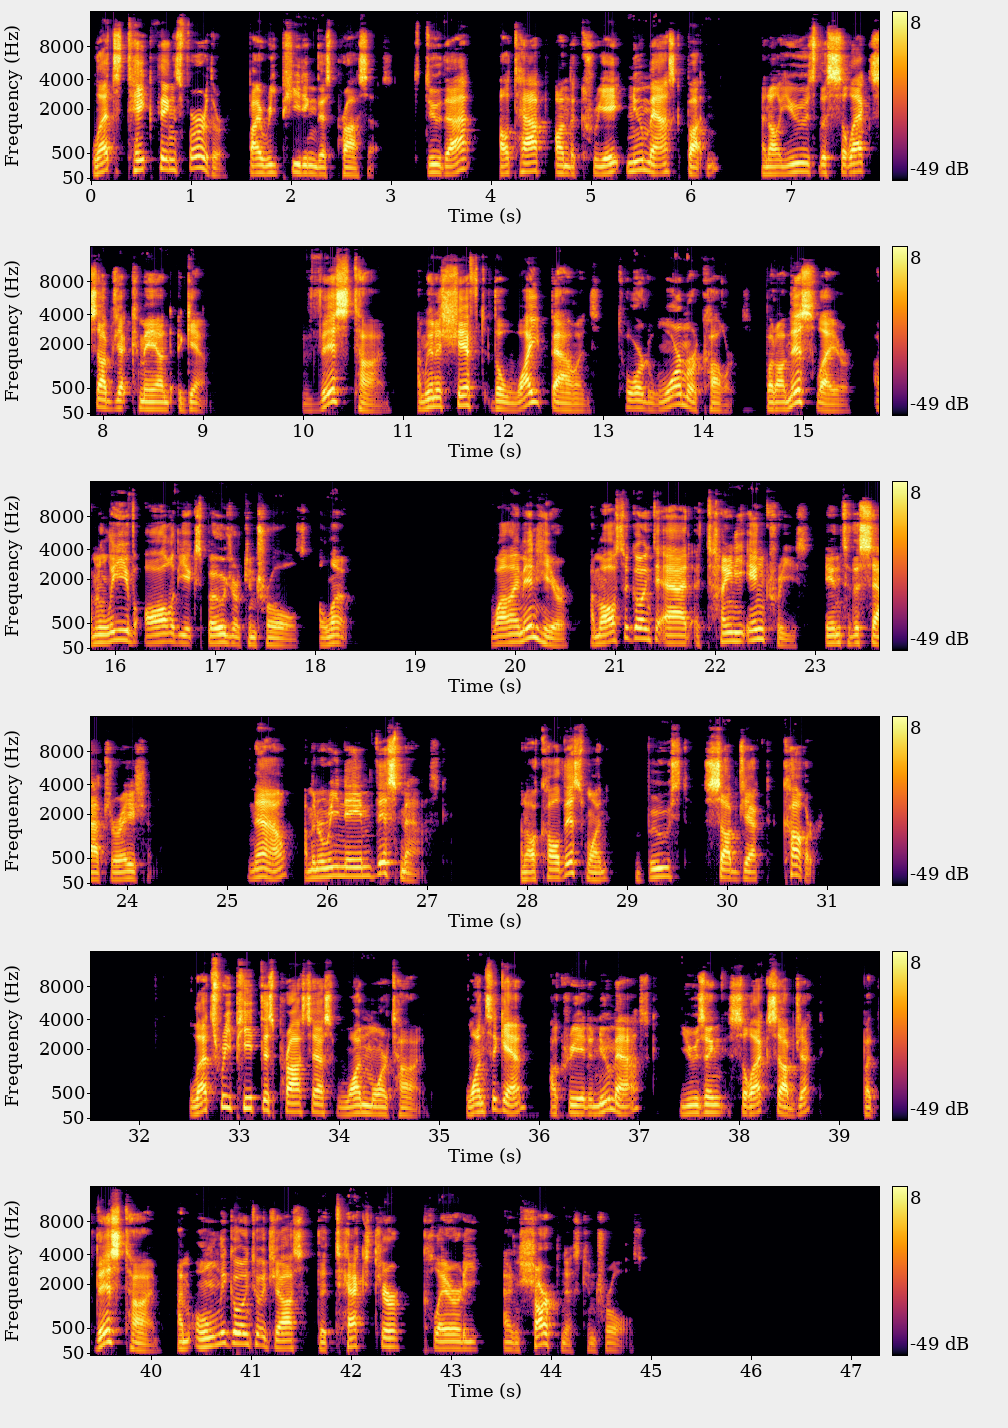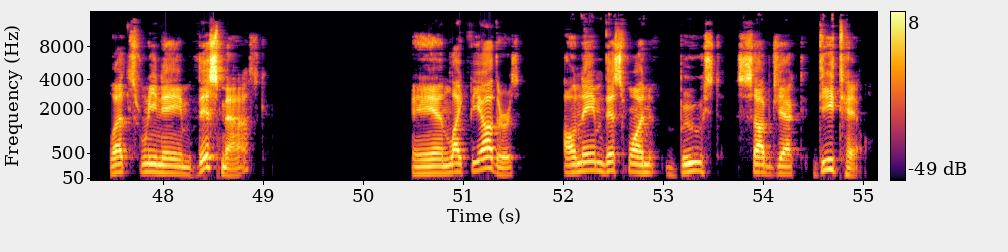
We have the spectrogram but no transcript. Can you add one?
Let's take things further by repeating this process. To do that, I'll tap on the Create New Mask button and I'll use the Select Subject command again. This time, I'm going to shift the white balance toward warmer colors, but on this layer, I'm going to leave all of the exposure controls alone. While I'm in here, I'm also going to add a tiny increase into the saturation. Now, I'm going to rename this mask, and I'll call this one Boost Subject Color. Let's repeat this process one more time. Once again, I'll create a new mask using Select Subject, but this time I'm only going to adjust the texture, clarity, and sharpness controls. Let's rename this mask. And like the others, I'll name this one Boost Subject Detail.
